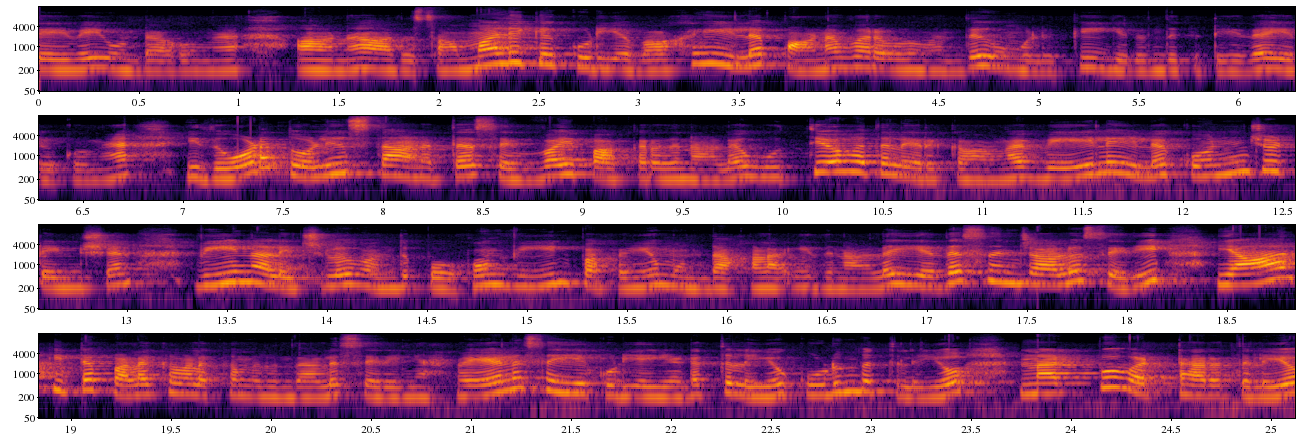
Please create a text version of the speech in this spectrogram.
தேவை உண்டாகுங்க. ஆனால் அதை சமாளிக்கக்கூடிய வகையில் பணவரவு வந்து உங்களுக்கு இருந்துக்கிட்டே தான் இருக்குங்க. இதோட தொழில் ஸ்தானத்தை செவ்வாய் பார்க்கறதுனால உத்தியோகத்தில் இருக்கவங்க வேலையில் கொஞ்சம் டென்ஷன் வீண் அலைச்சலும் வந்து போகும். வீண் பகையும் உண்டாகலாம். இதனால் எதை செஞ்சாலும் சரி யார்கிட்ட பழக்க வழக்கம் இருந்தாலும் சரிங்க. வேலை செய்யக்கூடிய இடத்துலையோ குடும்பத்திலையோ நட்பு வட்டாரத்துலேயோ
